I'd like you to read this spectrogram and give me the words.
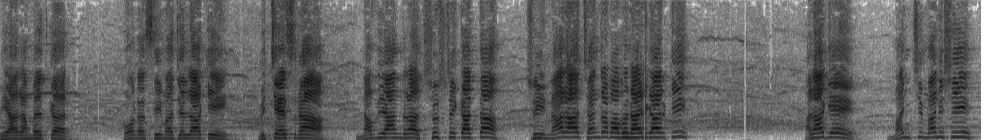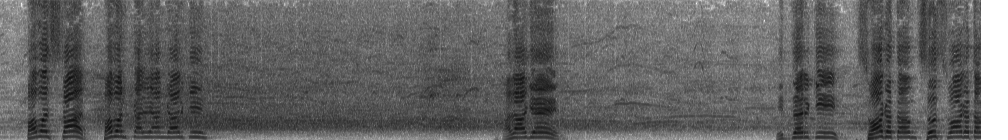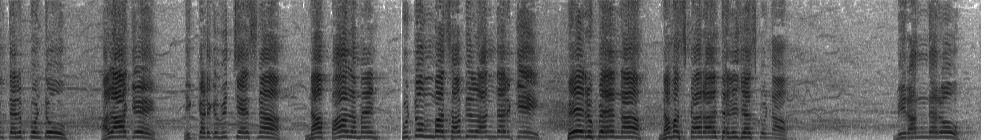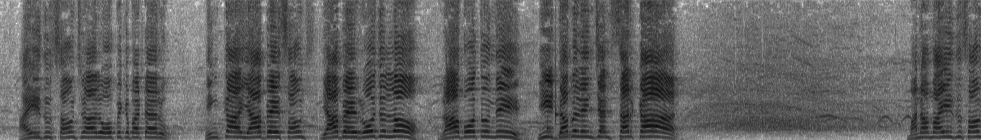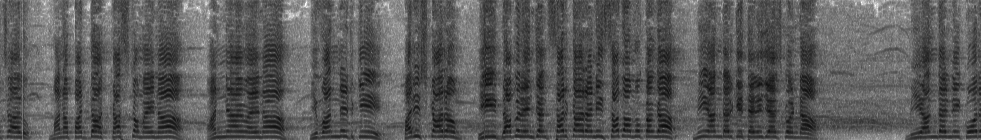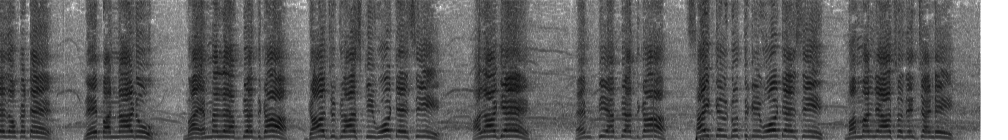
BR Ambedkar Konaseema జిల్లాకి విచ్చేసిన నవ్యాంధ్ర సృష్టికర్త శ్రీ నారా చంద్రబాబు నాయుడు గారికి అలాగే మంచి మనిషి పవర్ స్టార్ పవన్ కళ్యాణ్ గారికి అలాగే ఇద్దరికి స్వాగతం సుస్వాగతం తెలుపుకుంటూ అలాగే ఇక్కడికి విచ్చేసిన నా పార్లమెంట్ కుటుంబ సభ్యులందరికీ పేరు పేరున నమస్కారాలు తెలియజేసుకున్నాం. మీరందరూ ఐదు సంవత్సరాలు ఓపిక పట్టారు. ఇంకా యాభై సంవత్స యాభై రోజుల్లో రాబోతుంది ఈ డబుల్ ఇంజన్ సర్కార్. మనం ఐదు సంవత్సరాలు మన పడ్డ కష్టమైన అన్యాయమైన ఇవన్నిటికీ పరిష్కారం ఈ డబుల్ ఇంజన్ సర్కార్ అని సభాముఖంగా మీ అందరికీ తెలియజేసుకుండా మీ అందరినీ కోరేది ఒకటే రేపన్నాడు మా ఎమ్మెల్యే అభ్యర్థిగా గాజు గ్లాస్కి ఓటేసి అలాగే ఎంపీ అభ్యర్థిగా సైకిల్ గుర్తుకి ఓటేసి మమ్మల్ని ఆస్వాదించండి.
